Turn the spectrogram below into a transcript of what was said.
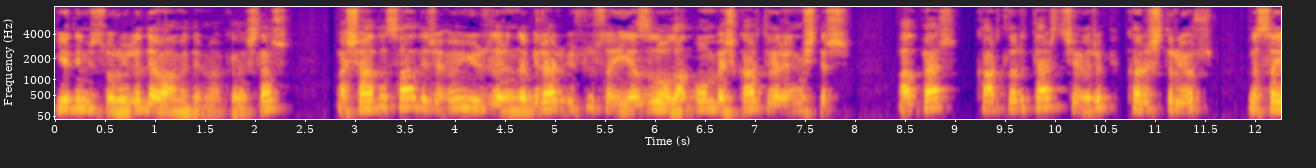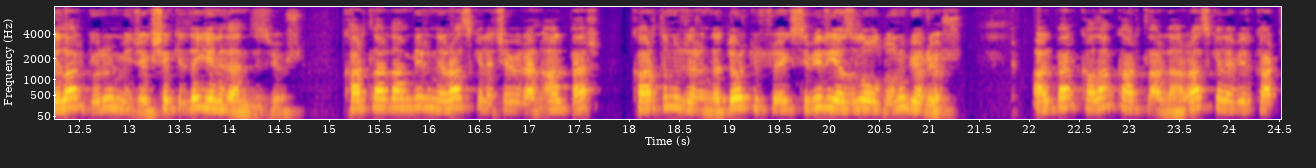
Yedinci soruyla devam edelim arkadaşlar. Aşağıda sadece ön yüzlerinde birer üslü sayı yazılı olan 15 kart verilmiştir. Alper kartları ters çevirip karıştırıyor ve sayılar görülmeyecek şekilde yeniden diziyor. Kartlardan birini rastgele çeviren Alper, kartın üzerinde 4 üssü eksi 1 yazılı olduğunu görüyor. Alper kalan kartlardan rastgele bir kart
